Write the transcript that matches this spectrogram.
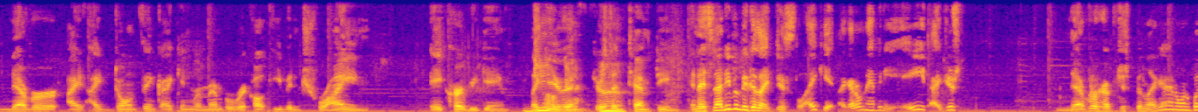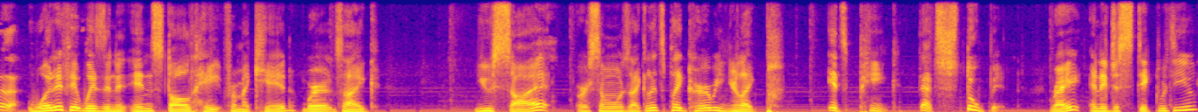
Never. I, I don't think I can remember recall even trying a Kirby game, like you- even just Uh-huh. attempting. And it's not even because I dislike it. Like I don't have any hate. I just never have just been like, eh, I don't want to play that. what if it was an installed hate from a kid where it's like you saw it or someone was like let's play kirby and you're like it's pink that's stupid right and it just sticked with you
